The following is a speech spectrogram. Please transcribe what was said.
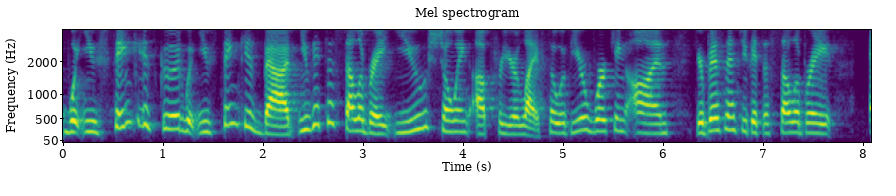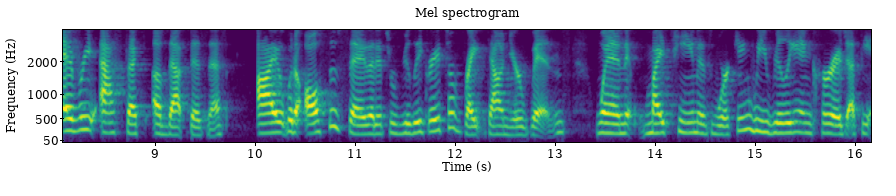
what you think is good, what you think is bad. You get to celebrate you showing up for your life. So if you're working on your business, you get to celebrate every aspect of that business. I would also say that it's really great to write down your wins. When my team is working, we really encourage at the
